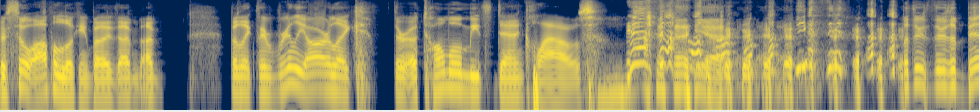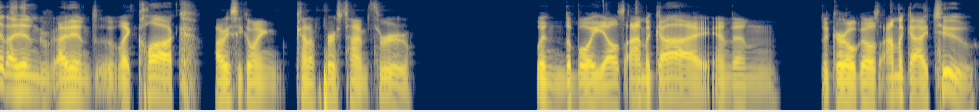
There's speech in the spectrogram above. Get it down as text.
They're so awful looking, but I, I'm, I'm, but like they really are like they're Otomo meets Dan Clowes. yeah. But there's there's a bit I didn't I didn't like clock. Obviously, going kind of first time through when the boy yells, "I'm a guy," and then the girl goes, "I'm a guy too,"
